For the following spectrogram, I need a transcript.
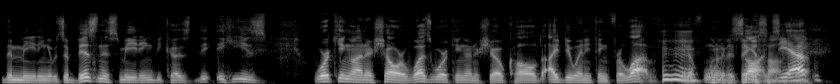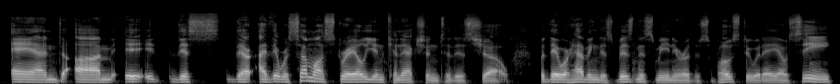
the meeting. It was a business meeting because the, he's working on a show or was working on a show called "I Do Anything for Love." You know, Mhm. one, of his biggest songs. songs. Yep. And um, it, it, this there uh, there was some Australian connection to this show, but they were having this business meeting, or they're supposed to, at AOC,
